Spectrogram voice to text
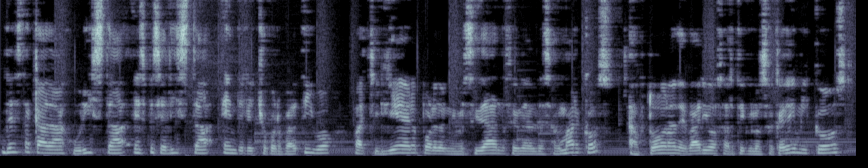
destacada jurista especialista en Derecho Corporativo, bachiller por la Universidad Nacional de San Marcos, autora de varios artículos académicos,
